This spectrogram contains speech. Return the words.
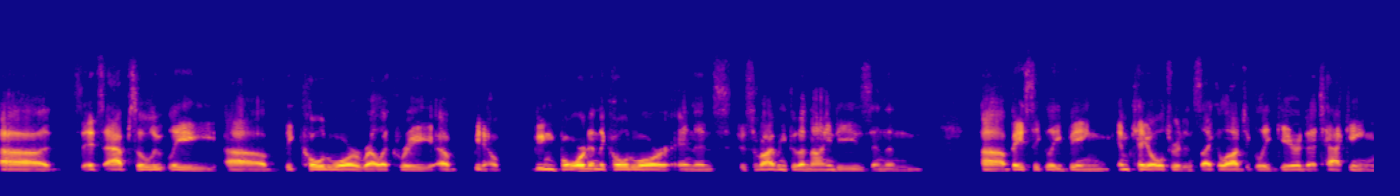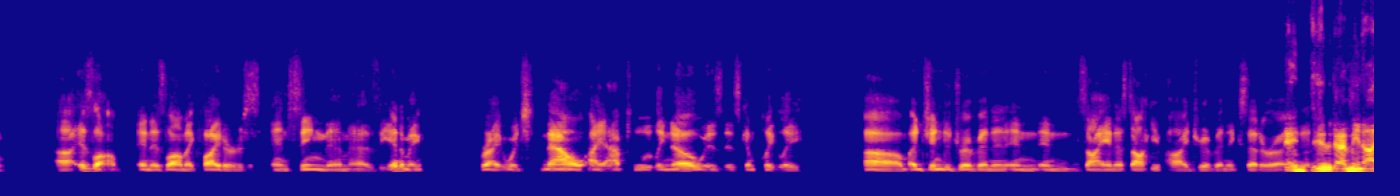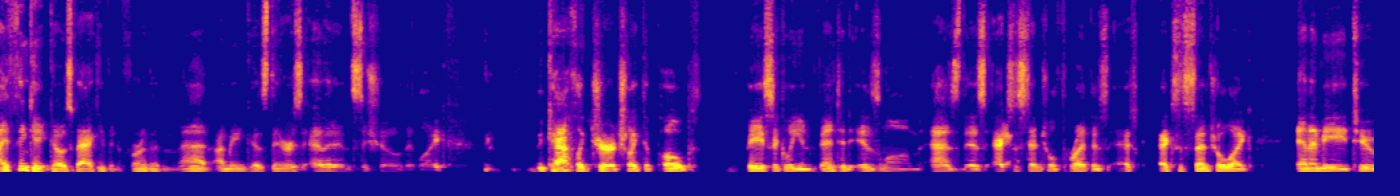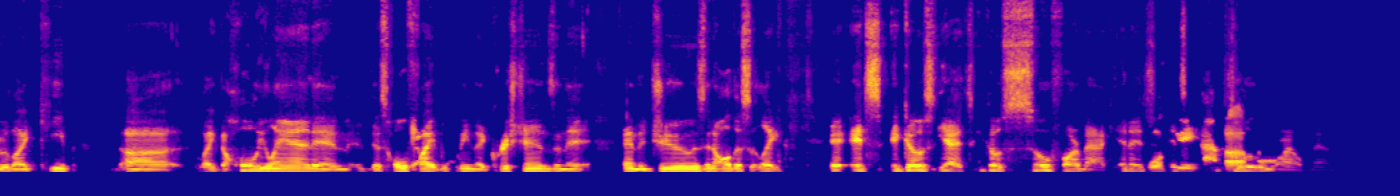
Uh, it's absolutely uh, the Cold War reliquary of you know being born in the Cold War and then surviving through the 90s and then uh, basically being MK Ultra and psychologically geared attacking uh, Islam and Islamic fighters and seeing them as the enemy, right? Which now I absolutely know is is completely um, agenda driven and, and, and Zionist occupied driven, et cetera. And, and dude, I mean, I think it goes back even further than that. I mean, because there's evidence to show that like the Catholic Church, like the Pope, basically invented Islam as this existential threat, this ex- existential like enemy to like keep uh like the Holy Land and this whole yeah. fight between the Christians and the and the Jews and all this like it, it's it goes yeah it goes so far back and it's well, it's see, uh, absolutely uh, wild man.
